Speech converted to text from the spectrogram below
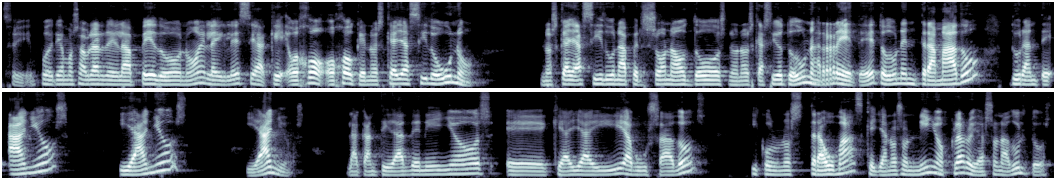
Sí, podríamos hablar de la pedo, ¿no? En la iglesia, que, ojo, ojo, que no es que haya sido uno, no es que haya sido una persona o dos, no, no, es que ha sido toda una red, ¿eh? todo un entramado durante años y años y años. La cantidad de niños eh, que hay ahí abusados y con unos traumas que ya no son niños, claro, ya son adultos.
